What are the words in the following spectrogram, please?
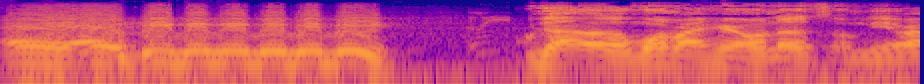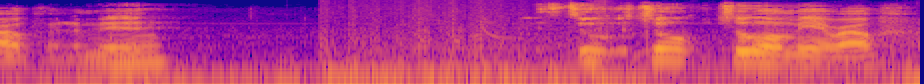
Hey, hey, B, B, B, B, B, B. We got uh, one right here on us, on me and Ralph in the mid. Mhm. It's two, two, two on me and Ralph.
